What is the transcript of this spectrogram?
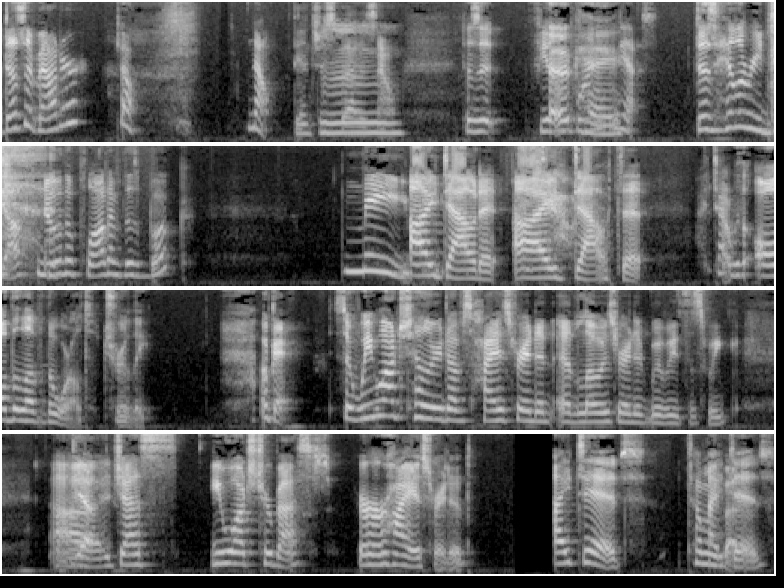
doesn't matter? No. No. The answer to that is no. Does it feel Okay. important? Yes. Does Hilary Duff know the plot of this book? Maybe. I doubt it. I doubt it. I doubt with all the love of the world, truly. Okay, so we watched Hilary Duff's highest rated and lowest rated movies this week. Uh, Yeah. Jess, you watched her best, or her highest rated. I did. Tell me I about it. did.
